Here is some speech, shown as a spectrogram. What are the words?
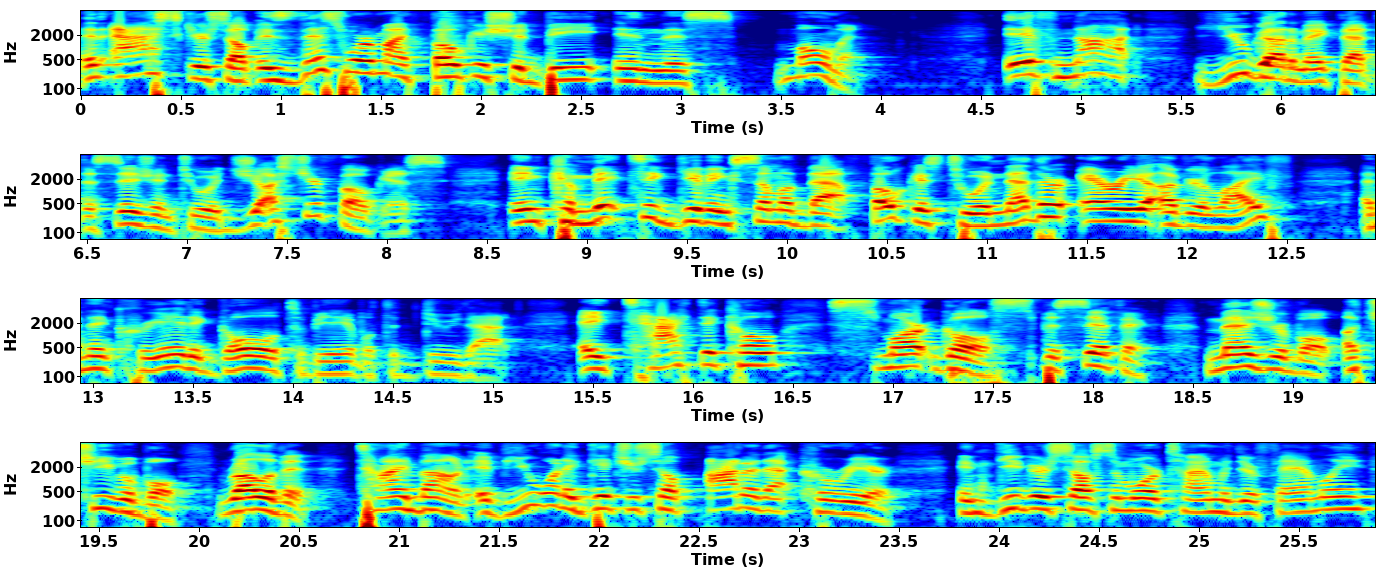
and ask yourself, is this where my focus should be in this moment? If not, you got to make that decision to adjust your focus and commit to giving some of that focus to another area of your life and then create a goal to be able to do that. A tactical, smart goal, specific, measurable, achievable, relevant, time bound. If you want to get yourself out of that career and give yourself some more time with your family,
